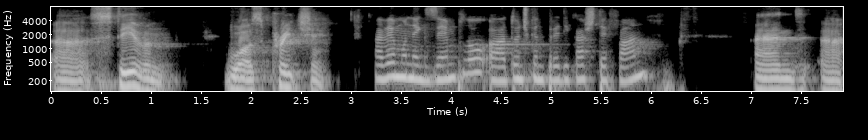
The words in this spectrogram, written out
uh, Stephen was preaching, Avem un exemplu atunci când predica Ștefan and uh,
